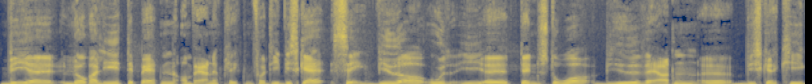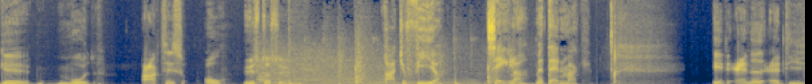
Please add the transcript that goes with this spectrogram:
Vi øh, lukker lige debatten om værnepligten, fordi vi skal se videre ud i øh, den store hvide verden. Øh, vi skal kigge mod Arktis og Østersøen. Radio 4 taler med Danmark. Et andet af de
